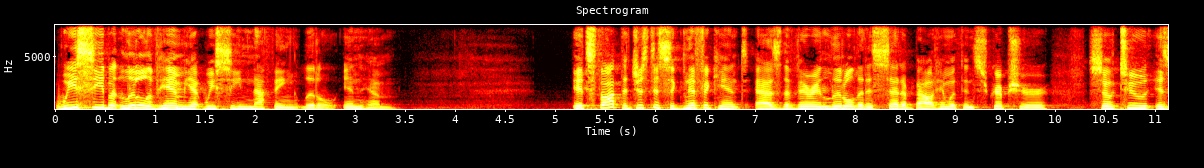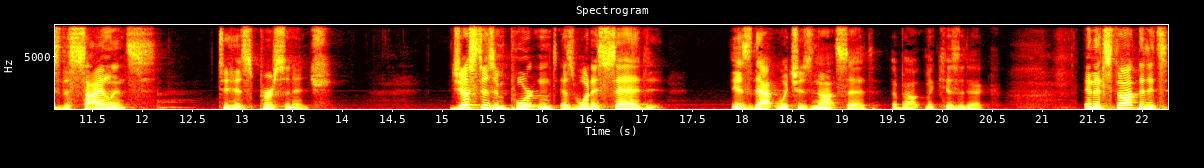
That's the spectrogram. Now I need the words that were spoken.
We see but little of him, yet we see nothing little in him. It's thought that just as significant as the very little that is said about him within Scripture, so too is the silence to his personage. Just as important as what is said is that which is not said about Melchizedek. And it's thought that it's,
